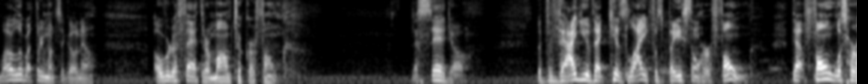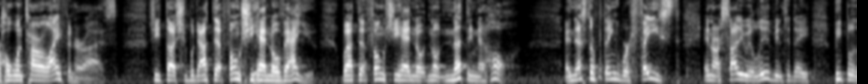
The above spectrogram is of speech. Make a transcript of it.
well, a little about three months ago now, over the fact that her mom took her phone. That's sad, y'all. But the value of that kid's life was based on her phone. That phone was her whole entire life in her eyes. She thought she, without that phone, she had no value. Without that phone, she had no, no nothing at all. And that's the thing we're faced in our society we live in today. People,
